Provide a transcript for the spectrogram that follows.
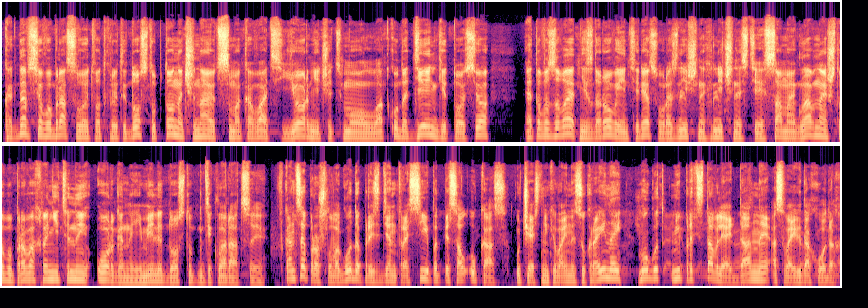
Когда все выбрасывают в открытый доступ, то начинают смаковать, ерничать, мол, откуда деньги, то все. Это вызывает нездоровый интерес у различных личностей. Самое главное, чтобы правоохранительные органы имели доступ к декларации. В конце прошлого года президент России подписал указ. Участники войны с Украиной могут не представлять данные о своих доходах.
